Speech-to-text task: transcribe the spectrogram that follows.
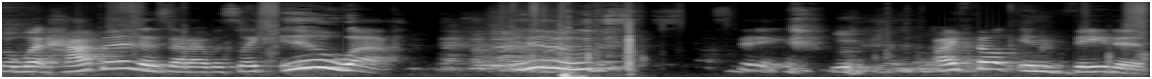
But what happened is that I was like, ew, uh, ew, this thing. I felt invaded.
